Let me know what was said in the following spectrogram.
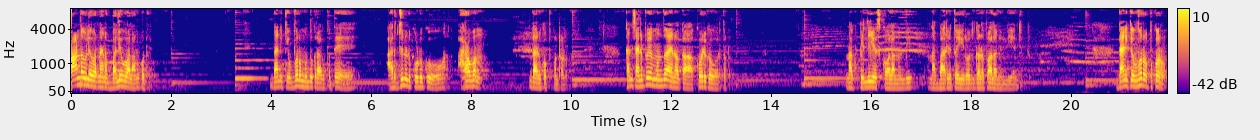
పాండవులు ఎవరినైనా బలి ఇవ్వాలనుకుంటారు. దానికి ఎవ్వరు ముందుకు రాకపోతే అర్జునుడి కొడుకు అరవన్ దానికి ఒప్పుకుంటాడు. కానీ చనిపోయే ముందు ఆయన ఒక కోరిక కోరుతాడు. నాకు పెళ్ళి చేసుకోవాలని ఉంది నా భార్యతో ఈరోజు గడపాలనుంది అని చెప్పి. దానికి ఎవ్వరు ఒప్పుకోరు.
